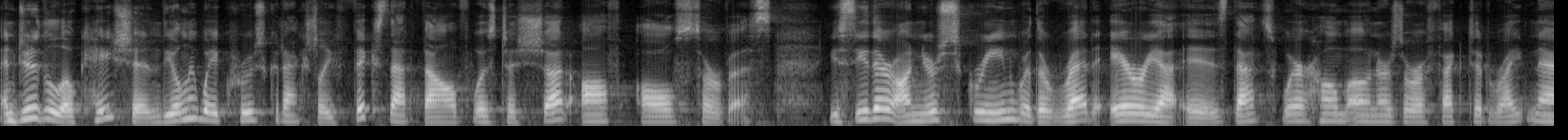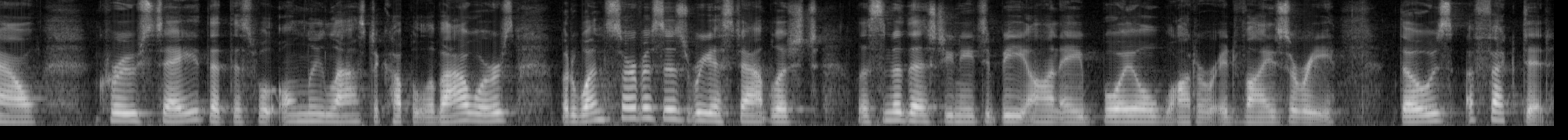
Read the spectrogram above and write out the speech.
And due to the location, the only way crews could actually fix that valve was to shut off all service. You see there on your screen where the red area is, that's where homeowners are affected right now. Crews say that this will only last a couple of hours, but once service is reestablished, listen to this, you need to be on a boil water advisory. Those affected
